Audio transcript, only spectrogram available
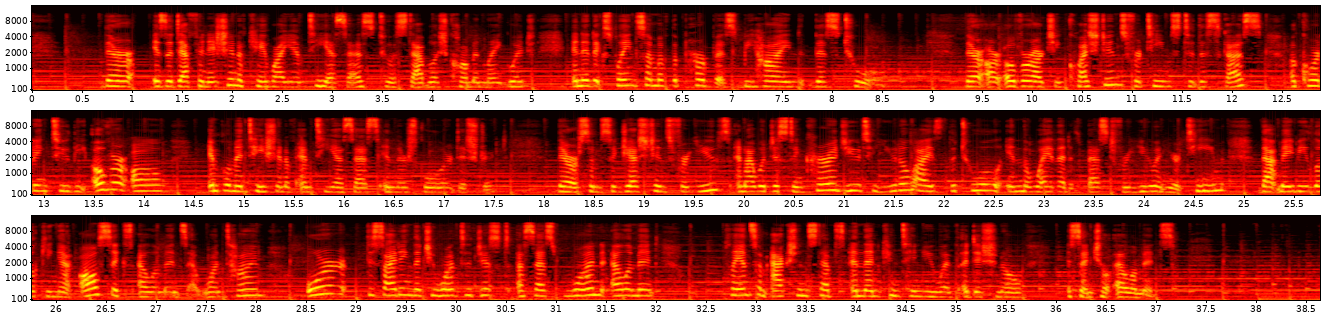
There is a definition of KYMTSS to establish common language, and it explains some of the purpose behind this tool. There are overarching questions for teams to discuss according to the overall implementation of MTSS in their school or district. There are some suggestions for use, and I would just encourage you to utilize the tool in the way that is best for you and your team. That may be looking at all six elements at one time, or deciding that you want to just assess one element, plan some action steps, and then continue with additional essential elements.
